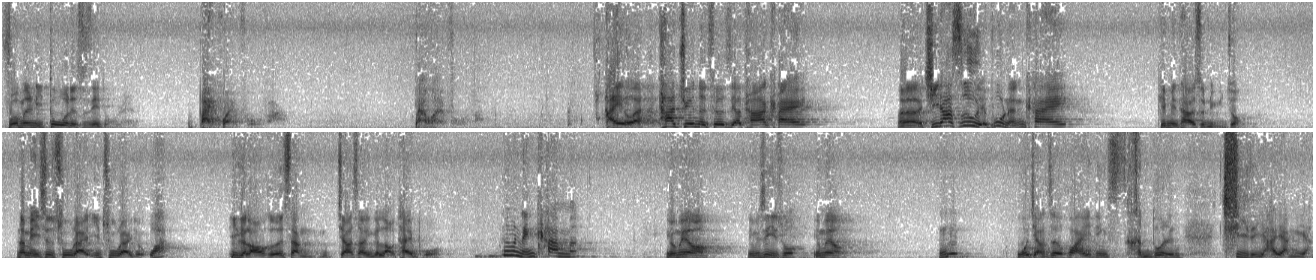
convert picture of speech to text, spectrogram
佛门里多的是这种人，败坏佛法，败坏佛法。还有啊，他捐的车子要他开，呃，其他师傅也不能开，偏偏他又是女众，那每次出来一出来就哇，一个老和尚加上一个老太婆，那么能看吗？有没有？你们自己说有没有？嗯，我讲这话一定很多人。气得牙痒痒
